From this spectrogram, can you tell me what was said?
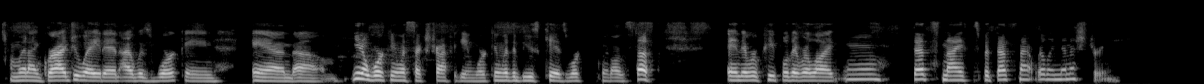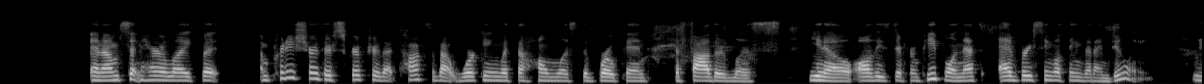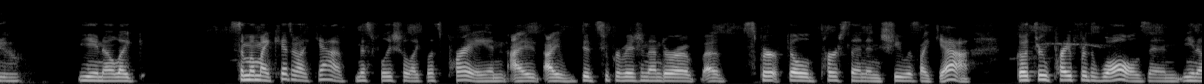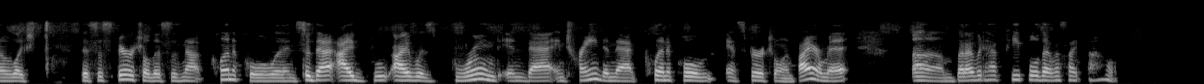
when I graduated, I was working and, um, you know, working with sex trafficking, working with abused kids, working with all the stuff. And there were people that were like, mm, that's nice, but that's not really ministry. And I'm sitting here like, but I'm pretty sure there's scripture that talks about working with the homeless, the broken, the fatherless, you know, all these different people. And that's every single thing that I'm doing. Yeah. You know, like some of my kids are like, yeah, Miss Falicia, like, let's pray. And I, I did supervision under a, a spirit filled person. And she was like, yeah, go through, pray for the walls. And, you know, like, this is spiritual. This is not clinical. And so that I, I was groomed in that and trained in that clinical and spiritual environment. Um, but I would have people that was like, oh,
